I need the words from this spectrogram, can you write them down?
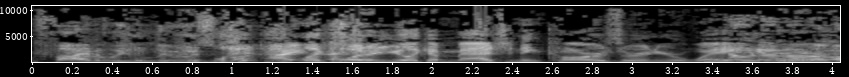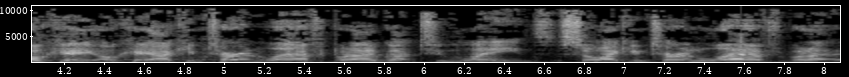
finally lose like, my. I, like, what are you like imagining cars are in your way? no, no, no, no. Okay, okay. I can turn left, but I've got two lanes, so I can turn left, but I,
